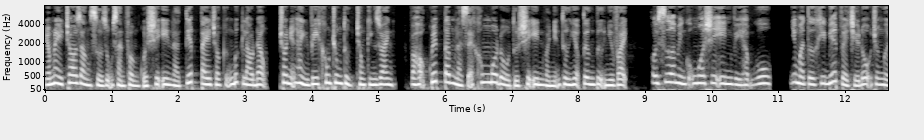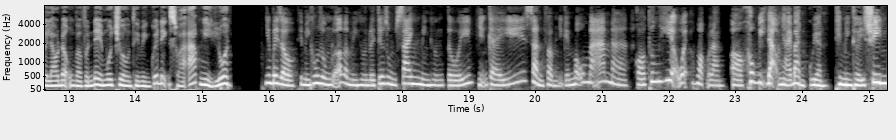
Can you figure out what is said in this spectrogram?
Nhóm này cho rằng sử dụng sản phẩm của Shein là tiếp tay cho cưỡng bức lao động, cho những hành vi không trung thực trong kinh doanh và họ quyết tâm là sẽ không mua đồ từ Shein và những thương hiệu tương tự như vậy. Hồi xưa mình cũng mua Shein vì hợp gu, nhưng mà từ khi biết về chế độ cho người lao động và vấn đề môi trường thì mình quyết định xóa app nghỉ luôn nhưng bây giờ thì mình không dùng nữa và mình hướng tới tiêu dùng xanh mình hướng tới những cái sản phẩm những cái mẫu mã mà có thương hiệu ấy hoặc là uh, không bị đạo nhái bản quyền thì mình thấy Shein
